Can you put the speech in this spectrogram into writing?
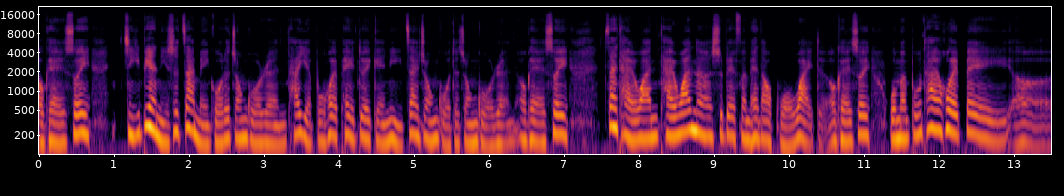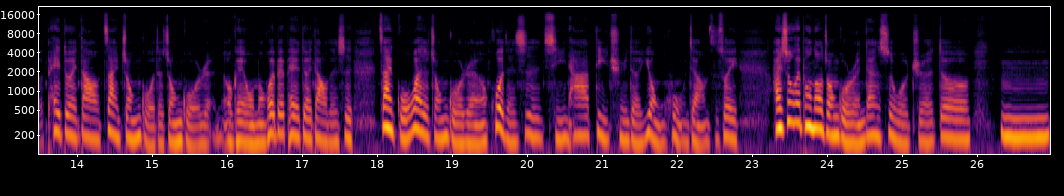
OK，所以即便你是在美国的中国人，他也不会配对给你在中国的中国人。OK，所以在台湾，台湾呢是被分配到国外的。OK，所以我们不太会被呃配对到在中国的中国人。OK，我们会被配对到的是在国外的中国人，或者是其他地区的用户这样子。所以还是会碰到中国人，但是我觉得，嗯。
